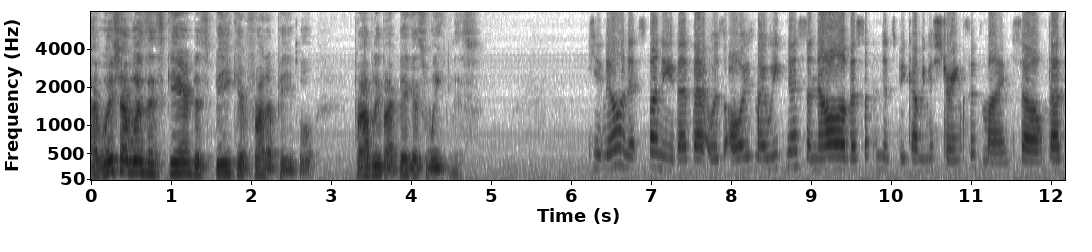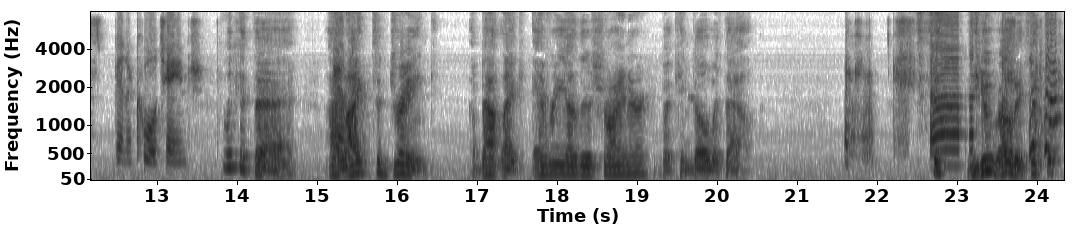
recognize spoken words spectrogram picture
I wish I wasn't scared to speak in front of people. Probably my biggest weakness. You know, and it's funny that that was always my weakness, and now all of a sudden it's becoming a strength of mine. So that's been a cool change. Look at that. I like to drink about like every other Shriner, but can go without. Uh, you wrote it.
